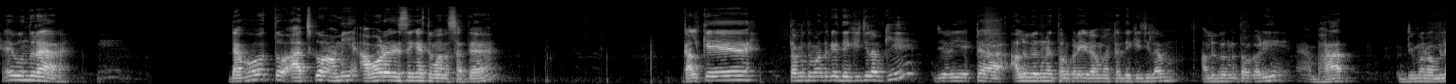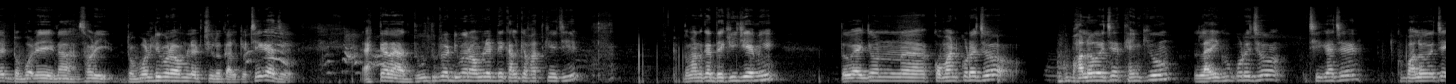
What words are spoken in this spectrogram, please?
হ্যাঁ বন্ধুরা, দেখো তো আজকেও আমি আবারও এসে গেছি তোমাদের সাথে হ্যাঁ? কালকে তো আমি তোমাদেরকে দেখিয়েছিলাম কি? যে ওই একটা আলু বেগুনের তরকারি, এরকম একটা দেখিয়েছিলাম, আলু বেগুনের তরকারি, ভাত, ডিমের অমলেট ডবল এই না সরি ডবল ডিমের অমলেট ছিল কালকে, ঠিক আছে? একটা না, দু, দুটো ডিমের অমলেট দিয়ে কালকে ভাত খেয়েছি। তোমাদেরকে দেখিয়েছি আমি। তো একজন কমেন্ট করেছ, খুব ভালো হয়েছে থ্যাংক ইউ লাইকও করেছ, ঠিক আছে? খুব ভালো হয়েছে,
